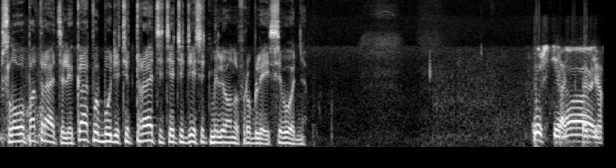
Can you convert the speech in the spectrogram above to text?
Слово «потратили». Как вы будете тратить эти 10 миллионов рублей сегодня? Слушайте, Так,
